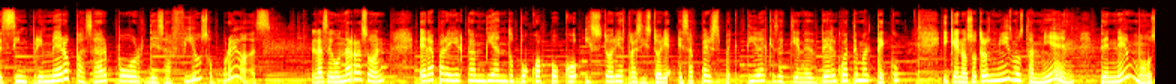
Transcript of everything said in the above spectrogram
sin primero pasar por desafíos o pruebas. La segunda razón era para ir cambiando poco a poco, historia tras historia, esa perspectiva que se tiene del guatemalteco y que nosotros mismos también tenemos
